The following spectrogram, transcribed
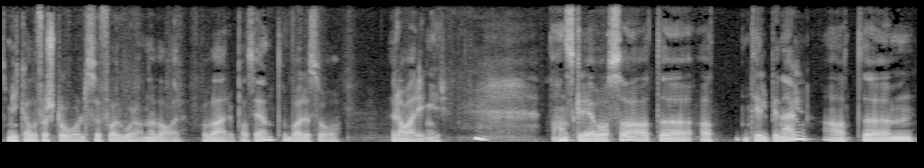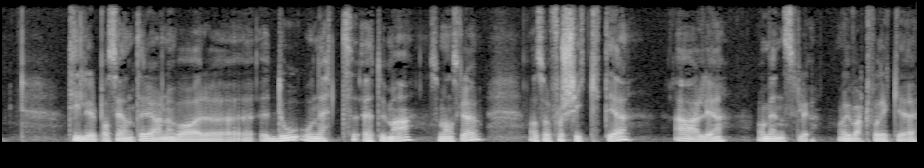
som ikke hadde forståelse for hvordan det var å være pasient, og bare så raringer. Mm. Han skrev også at, eh, at, til Pinel at um, tidligere pasienter gjerne var uh, do onet et humain, som han skrev. Altså forsiktige, ærlige og menneskelige. Og i hvert fall ikke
